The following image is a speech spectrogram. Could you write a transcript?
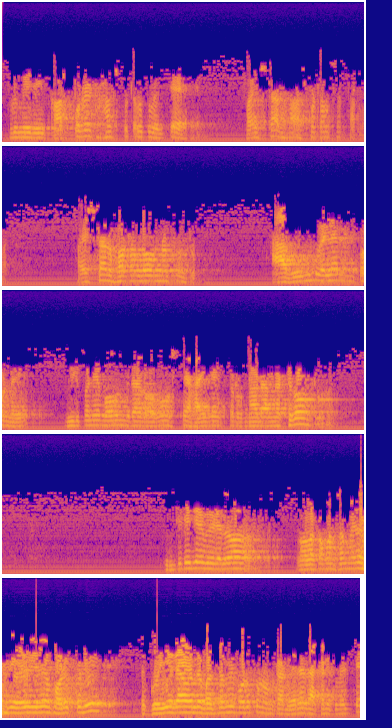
ఇప్పుడు మీరు ఈ కార్పొరేట్ హాస్పిటల్కి వెళ్తే ఫైవ్ స్టార్ హాస్పిటల్స్ అంటారు ఫైవ్ స్టార్ హోటల్లో ఉన్నట్టు ఉంటుంది. ఆ రూమ్కి వెళ్ళారనుకోండి వీడి పనే బాగుందిరా రోగం వస్తే హాయిగా ఇక్కడ ఉన్నాడు అన్నట్టుగా ఉంటుంది. ఇంటి దగ్గర వీడిలో నూలక మంచం మీద ఏదో పడుకుని గొయ్యగా ఉన్న మంచం మీద పడుకుని ఉంటాడు. వేరే అక్కడికి వెళ్తే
